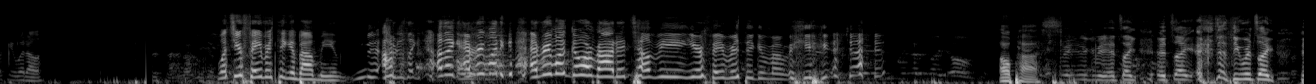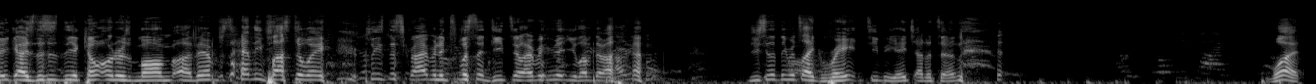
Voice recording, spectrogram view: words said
Okay, what else? What's your favorite thing about me? I'm just like I'm like everyone everyone go around and tell me your favorite thing about me. I'll pass. It's like it's like the thing where it's like, hey guys, this is the account owner's mom. Uh, they have sadly passed away. Please describe in explicit detail everything that you loved about them. Do you see the thing where it's like rate TBH out of ten? what?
